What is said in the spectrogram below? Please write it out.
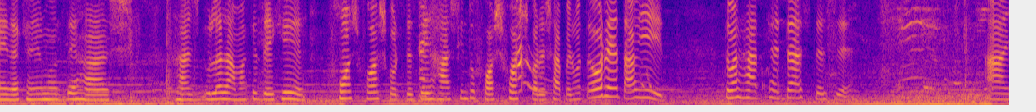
এই দেখেন এর মধ্যে হাঁস হাঁসগুলা আমাকে দেখে ফস ফস করতেছে এই হাঁস কিন্তু ফস ফস করে সাপের মতো। ওরে তাহিদ তোমার হাত খাইতে আসতেছে। আয়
